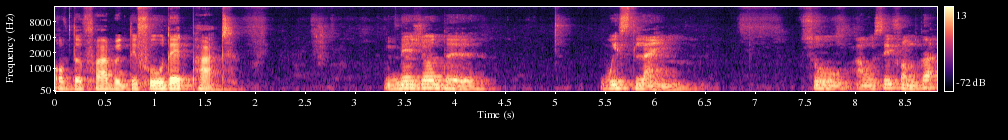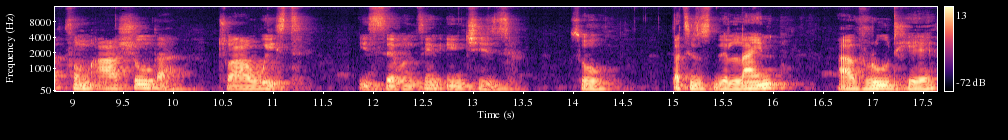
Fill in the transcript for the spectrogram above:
of the fabric, the folded part, measure the waistline. So I will say from that from our shoulder to our waist is 17 inches. So that is the line I've ruled here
